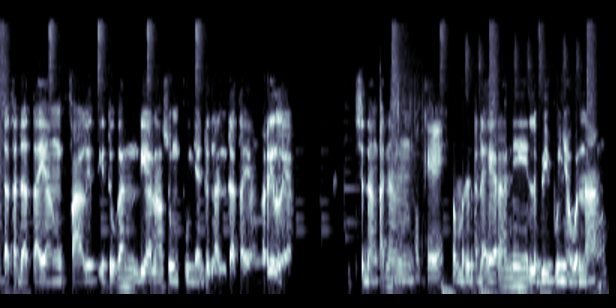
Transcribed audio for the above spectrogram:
data-data yang valid itu kan dia langsung punya dengan data yang real ya. Sedangkan yang okay. pemerintah daerah nih lebih punya wenang,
